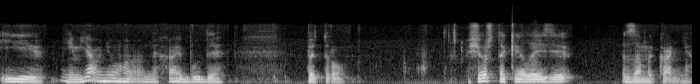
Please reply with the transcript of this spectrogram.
і ім'я в нього нехай буде Петро. Що ж таке lazy замикання?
